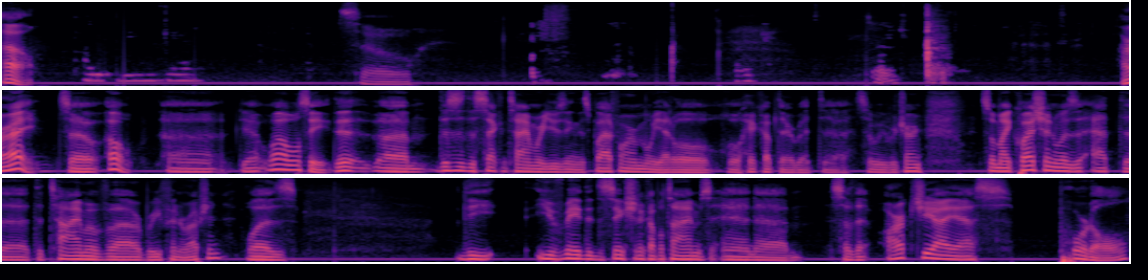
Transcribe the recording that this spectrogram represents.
Oh. So. All right. So, oh, uh, yeah. Well, we'll see. The, um, this is the second time we're using this platform. We had a little, little hiccup there, but uh, so we returned. So my question was at the the time of our brief interruption was the you've made the distinction a couple times, and um, so the ArcGIS portal,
